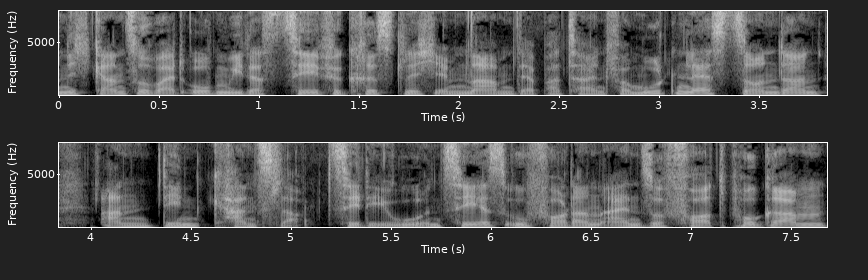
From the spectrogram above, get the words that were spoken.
nicht ganz so weit oben, wie das C für christlich im Namen der Parteien vermuten lässt, sondern an den Kanzler. CDU und CSU fordern ein Sofortprogramm,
